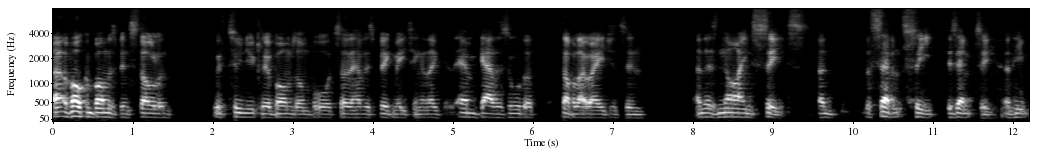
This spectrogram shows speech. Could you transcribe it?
uh, a Vulcan bomber has been stolen with two nuclear bombs on board. So they have this big meeting, and they M gathers all the 00 agents in, and there's nine seats, and the seventh seat is empty, and he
